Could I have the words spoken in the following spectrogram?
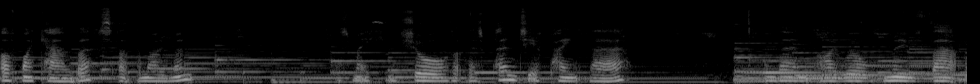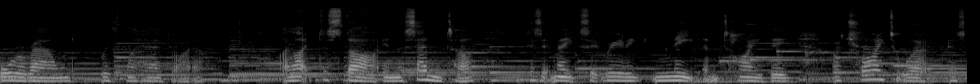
of my canvas at the moment. Just making sure that there's plenty of paint there. And then I will move that all around with my hairdryer. I like to start in the centre because it makes it really neat and tidy. I try to work as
